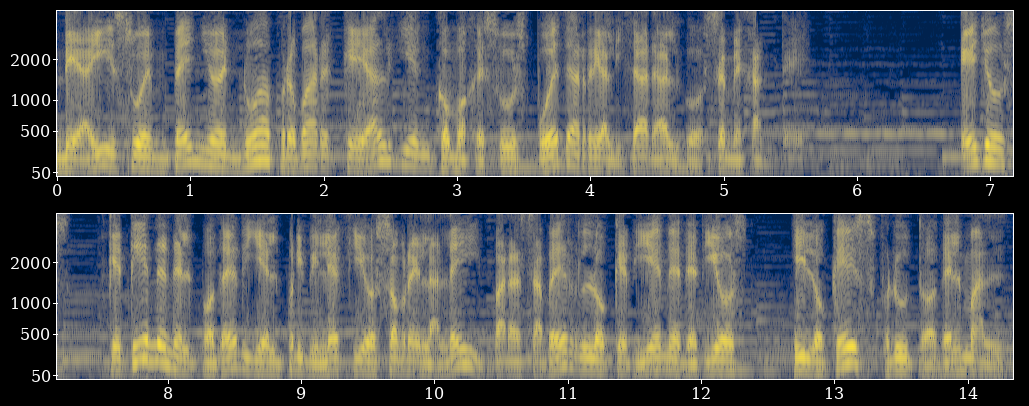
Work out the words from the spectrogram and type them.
De ahí su empeño en no aprobar que alguien como Jesús pueda realizar algo semejante. Ellos, que tienen el poder y el privilegio sobre la ley para saber lo que viene de Dios y lo que es fruto del mal,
